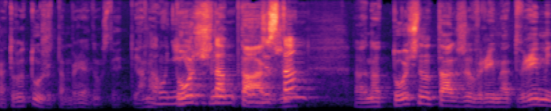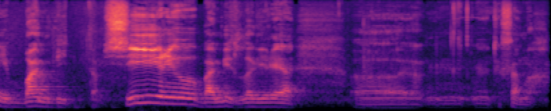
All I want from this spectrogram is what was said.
которая тоже там рядом стоит. И она а у точно там так Курдистан? же, она точно так же время от времени бомбит там, Сирию, бомбит лагеря э, этих самых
